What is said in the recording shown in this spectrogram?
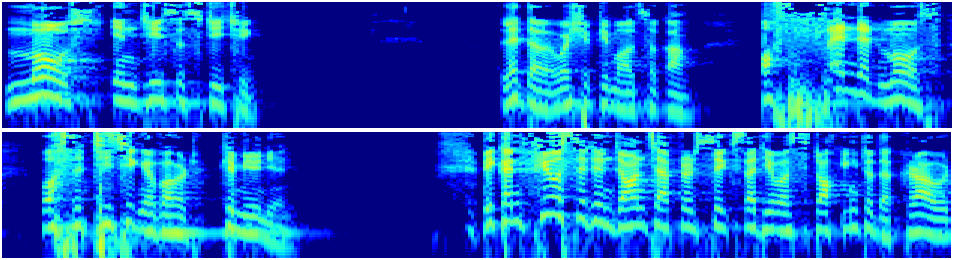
most in Jesus' teaching, let the worship team also come, offended most was the teaching about communion. We confused it in John chapter 6 that he was talking to the crowd.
